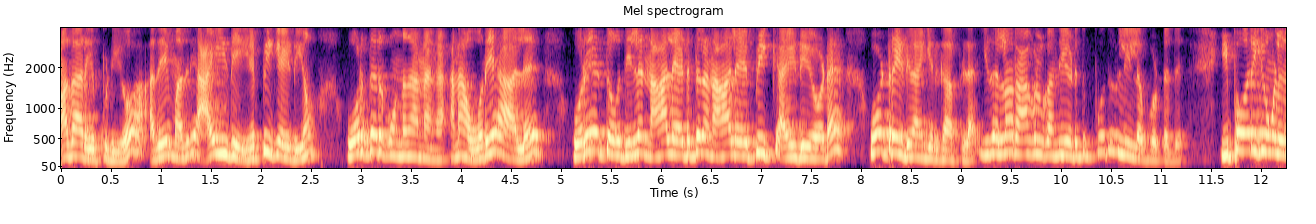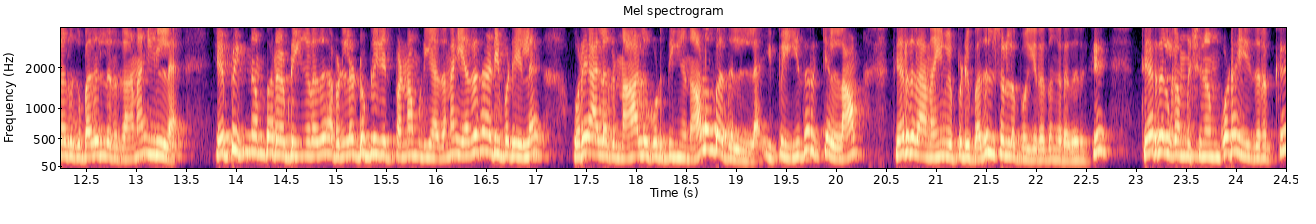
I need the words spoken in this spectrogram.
ஆதார் எப்படியோ அதே மாதிரி ஐடி எபிக் ஐடியும் ஒருத்தருக்கு ஒன்று தானாங்க ஆனால் ஒரே ஆள் ஒரே தொகுதியில் நாலு இடத்துல நாலு எபிக் ஐடியோட ஓட்டர் ஐடி வாங்கியிருக்காப்புல. இதெல்லாம் ராகுல் காந்தி எடுத்து பொது வெளியில் போட்டது. இப்போ வரைக்கும் உங்களுக்கு அதுக்கு பதில் இருக்காங்கன்னா இல்லை. எபிக் நம்பர் அப்படிங்கிறது அப்படிலாம் டூப்ளிகேட் பண்ண முடியாதுன்னா எதன் அடிப்படையில்? ஒரே ஆளுக்கு நாலு கொடுத்தீங்கனாலும் பதில் இல்லை. இப்போ இதற்கெல்லாம் தேர்தல் ஆணையம் எப்படி பதில் சொல்ல போகிறதுங்கிறது இருக்குது தேர்தல் கமிஷனும் கூட இதற்கு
